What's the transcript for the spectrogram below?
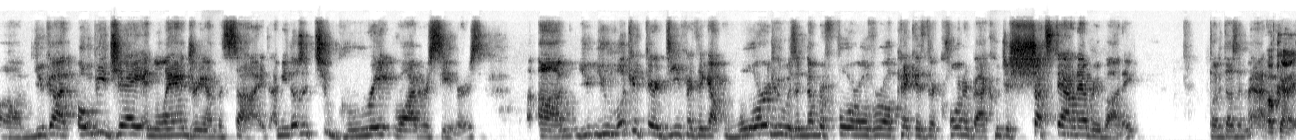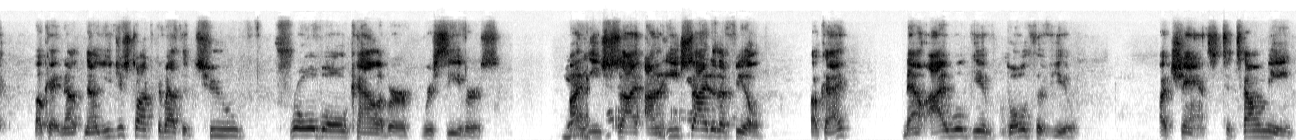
Um, you got OBJ and Landry on the side. I mean, those are two great wide receivers. Um, you, you look at their defense, they got Ward, who was a number four overall pick as their cornerback, who just shuts down everybody, but it doesn't matter. Okay. Okay. Now, now you just talked about the two Pro Bowl caliber receivers yeah. on each side, on each side of the field. Okay. Now I will give both of you a chance to tell me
